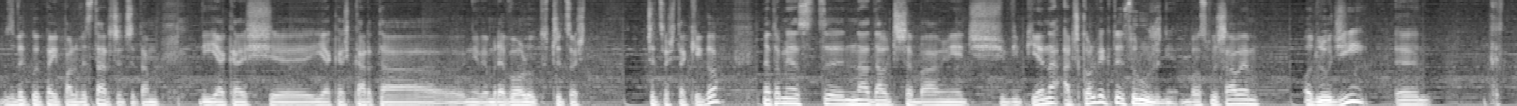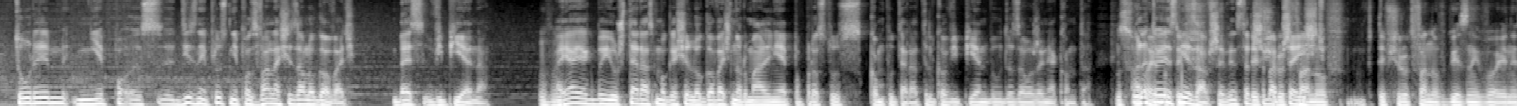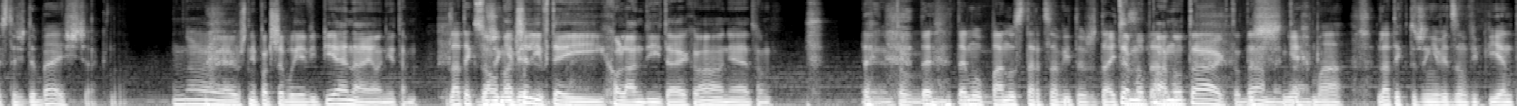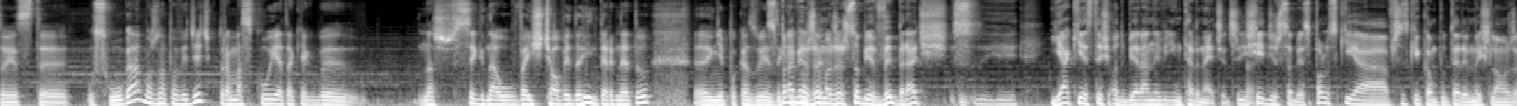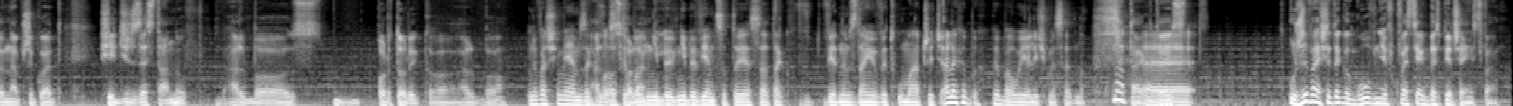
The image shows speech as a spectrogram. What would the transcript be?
zwykły PayPal wystarczy, czy tam jakaś, jakaś karta, nie wiem, Revolut, czy coś, czy coś takiego. Natomiast nadal trzeba mieć VPN-a, aczkolwiek to jest różnie, bo słyszałem od ludzi, którym nie Disney Plus nie pozwala się zalogować bez VPN-a. Mhm. A ja jakby już teraz mogę się logować normalnie po prostu z komputera, tylko VPN był do założenia konta. No słuchaj, Ale to jest nie w, zawsze, więc to trzeba przejść. Fanów, ty wśród fanów Gwiezdnych Wojen jesteś debeściak, no. No, ja już nie potrzebuję VPN-a i oni tam Dla tych, zobaczyli w tej Holandii, tak? O nie, to te, te, temu panu starcowi to już dajcie Temu panu tak, to damy. niech tak. ma. Dla tych, którzy nie wiedzą, VPN to jest y, usługa, można powiedzieć, która maskuje tak jakby nasz sygnał wejściowy do internetu e, nie pokazuje... Sprawia, że możesz sobie wybrać, jak jesteś odbierany w internecie. Czyli tak. siedzisz sobie z Polski, a wszystkie komputery myślą, że na przykład siedzisz ze Stanów, albo z Portoryko, albo... No właśnie miałem zagłosy, bo niby, niby wiem, co to jest, a tak w jednym zdaniu wytłumaczyć, ale chyba, chyba ujęliśmy sedno. No tak, to jest... E... Używa się tego głównie w kwestiach bezpieczeństwa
